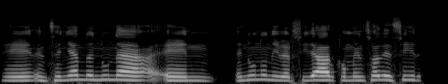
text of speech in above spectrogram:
eh, enseñando en una, en, una universidad, comenzó a decir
